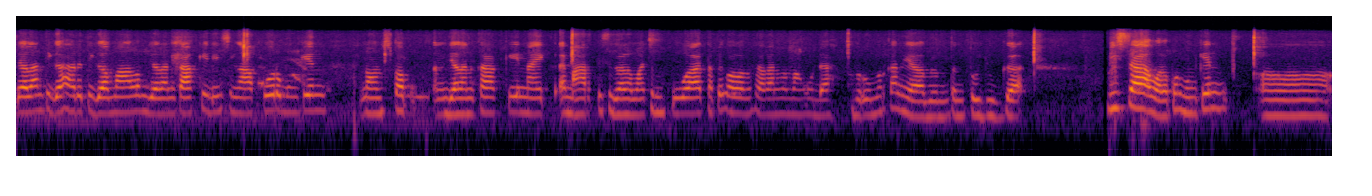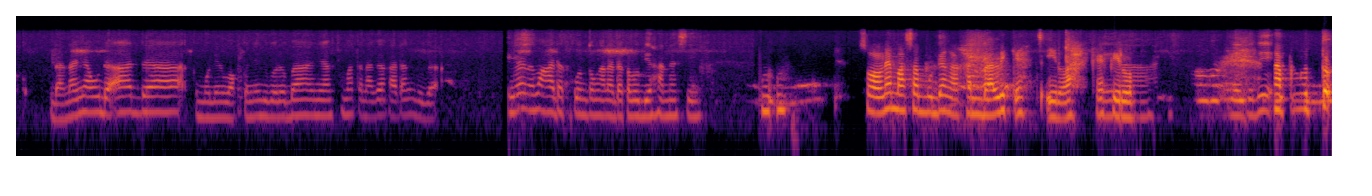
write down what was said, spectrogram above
jalan tiga hari tiga malam, jalan kaki di Singapura mungkin nonstop jalan kaki naik MRT segala macam kuat. Tapi kalau misalkan memang udah berumur kan ya belum tentu juga bisa. Walaupun mungkin eh, dananya udah ada, kemudian waktunya juga udah banyak. Cuma tenaga kadang juga ya memang ada keuntungan ada kelebihannya sih. Soalnya masa muda nggak akan balik ya, cilah kayak Iya. film. Ya jadi Nah penutup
